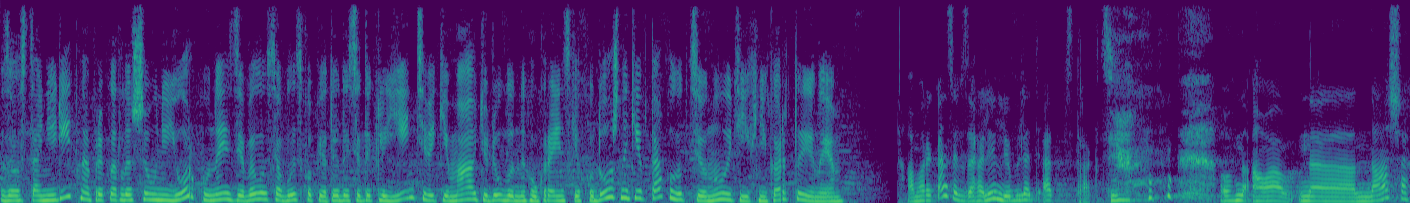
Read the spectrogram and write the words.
За останній рік, наприклад, лише у Нью-Йорку у неї з'явилося близько 50 клієнтів, які мають улюблених українських художників та колекціонують їхні картини. Американці взагалі люблять абстракцію. А на наших,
